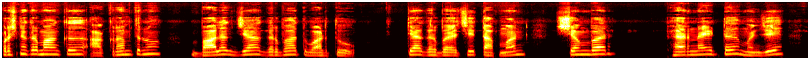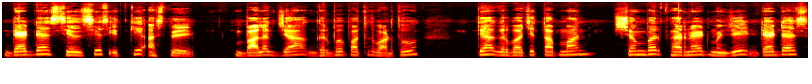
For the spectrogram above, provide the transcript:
प्रश्न क्रमांक अकरा मित्रांनो बालक ज्या गर्भात वाढतो त्या गर्भाचे तापमान शंभर फॅरनाईट म्हणजे डॅड डॅश सेल्सिअस इतके असते. बालक ज्या गर्भपातात वाढतो त्या गर्भाचे तापमान शंभर फॅरनाईट म्हणजे डॅड डॅश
